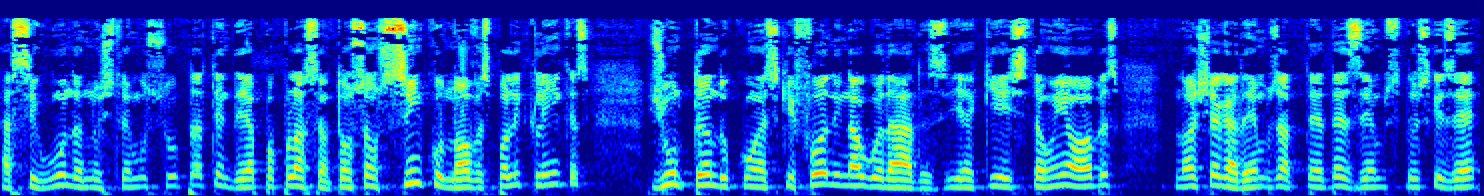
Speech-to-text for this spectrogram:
a segunda no extremo sul, para atender a população. Então são cinco novas policlínicas, juntando com as que foram inauguradas e aqui estão em obras, nós chegaremos até dezembro, se Deus quiser,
